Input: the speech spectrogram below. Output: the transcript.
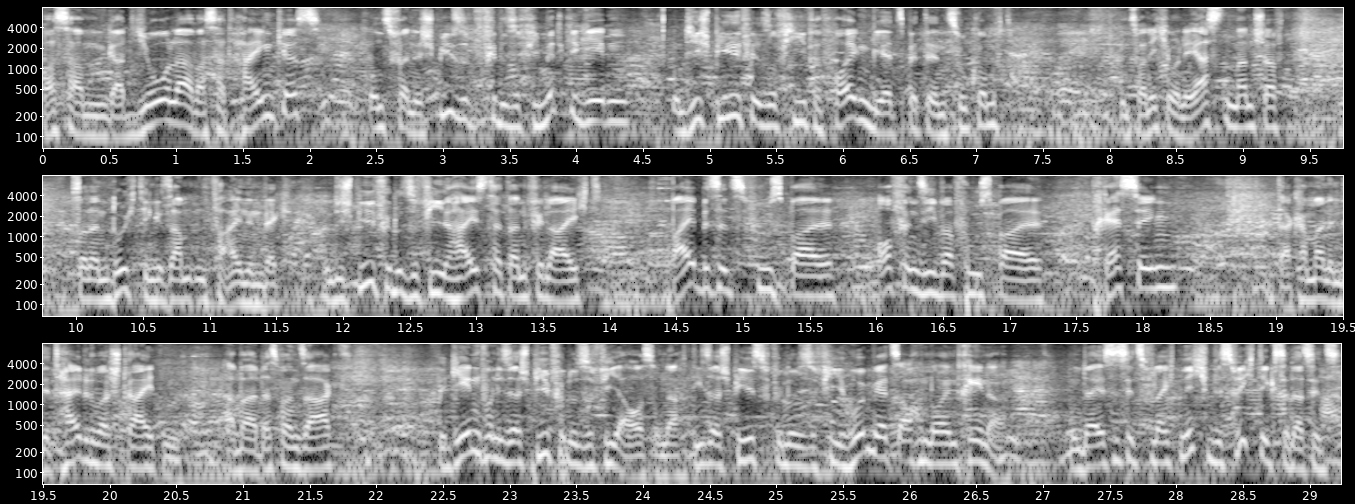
was haben Guardiola, was hat Heinkes uns für eine Spielphilosophie mitgegeben und die Spielphilosophie verfolgen wir jetzt bitte in Zukunft und zwar nicht nur in der ersten Mannschaft, sondern durch den gesamten Verein hinweg. Und die Spielphilosophie heißt halt dann vielleicht Ballbesitzfußball, offensiver Fußball, Pressing. Da kann man im Detail drüber streiten. Aber dass man sagt, wir gehen von dieser Spielphilosophie aus und nach dieser Spielphilosophie holen wir jetzt auch einen neuen Trainer. Und da ist es jetzt vielleicht nicht das Wichtigste, dass jetzt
